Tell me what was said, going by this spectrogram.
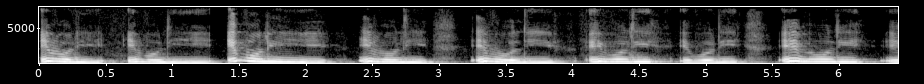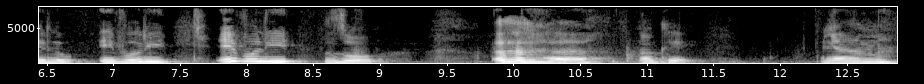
Evoli, Evoli, Evoli, Evoli, Evoli, Evoli, Evoli, Evoli, Evoli, Evoli, so. Äh, okay. Ähm,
